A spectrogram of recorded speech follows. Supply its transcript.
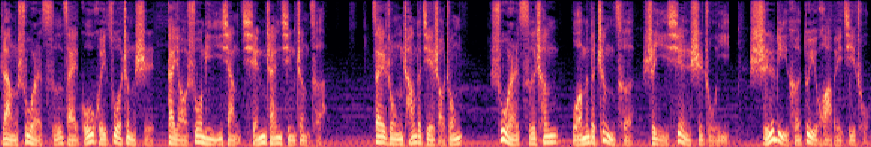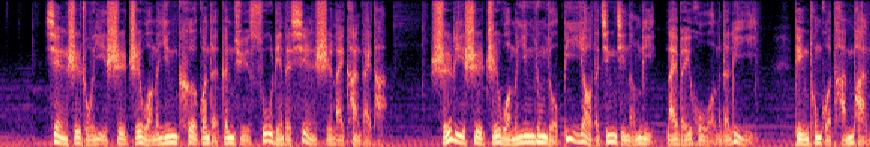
让舒尔茨在国会作证时，概要说明一项前瞻性政策。在冗长的介绍中。舒尔茨称：“我们的政策是以现实主义、实力和对话为基础。现实主义是指我们应客观地根据苏联的现实来看待它；实力是指我们应拥有必要的经济能力来维护我们的利益，并通过谈判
